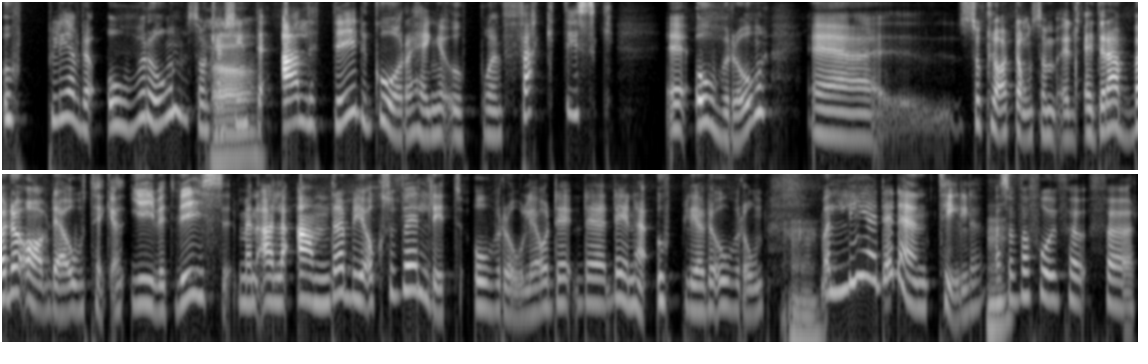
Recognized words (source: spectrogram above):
upplevda oron som kanske Ja. inte alltid går att hänga upp på en faktisk eh, oro. Eh, såklart de som är, är drabbade av det otäcka, givetvis. Men alla andra blir också väldigt oroliga och det, det, det är den här upplevda oron. Vad leder den till? Alltså vad får vi för, för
